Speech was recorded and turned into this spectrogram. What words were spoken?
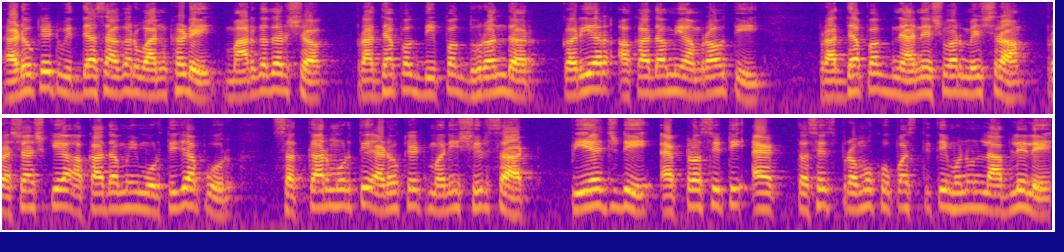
ॲडव्होकेट विद्यासागर वानखडे मार्गदर्शक प्राध्यापक दीपक धुरंदर करिअर अकादमी अमरावती प्राध्यापक ज्ञानेश्वर मेश्राम प्रशासकीय अकादमी मूर्तिजापूर सत्कारमूर्ती advocate Manish Shirsat P H D atrocity act तसेच प्रमुख उपस्थिती म्हणून लाभलेले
